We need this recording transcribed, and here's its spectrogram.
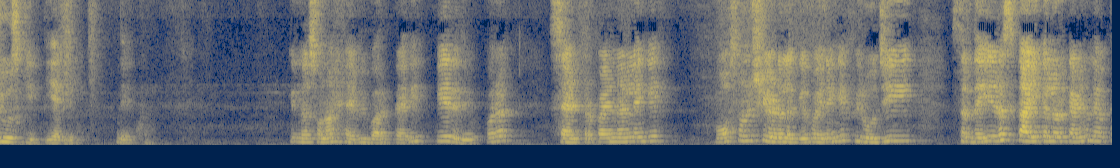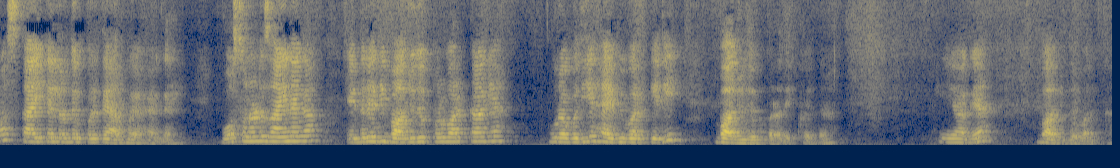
ਯੂਜ਼ ਕੀਤੀ ਹੈਗੀ। ਦੇਖੋ। ਕਿੰਨਾ ਸੋਹਣਾ ਹੈਵੀ ਵਰਕ ਹੈ ਇਹਦੀ ਘੇਰੇ ਦੇ ਉੱਪਰ ਸੈਂਟਰ ਪੈਨਲ ਨੇਗੇ, ਬਹੁਤ ਸੋਹਣੇ ਸ਼ੇਡ ਲੱਗੇ ਹੋਏ ਨੇਗੇ। ਫਿਰੋਜੀ ਸਰਦਈ ਜਿਹੜਾ ਸਕਾਈ ਕਲਰ ਕਹਿੰਦੇ ਹੁੰਦੇ ਆਪਾਂ ਸਕਾਈ ਕਲਰ ਦੇ ਉੱਪਰ ਤਿਆਰ ਹੋਇਆ ਹੈਗਾ ਇਹ। ਬਹੁਤ ਸੋਹਣਾ ਡਿਜ਼ਾਈਨ ਹੈਗਾ। ਇਧਰ ਇਹਦੀ ਬਾਜੂ ਦੇ ਉੱਪਰ ਵਰਕ ਆ ਗਿਆ। ਪੂਰਾ ਵਧੀਆ ਹੈਵੀ ਵਰਕ ਇਹਦੀ ਬਾਜੂ ਦੇ ਉੱਪਰ ਦੇਖੋ ਇਧਰ। ਇਹ ਆ ਗਿਆ ਬਾਜੂ ਦਾ ਵਰਕ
